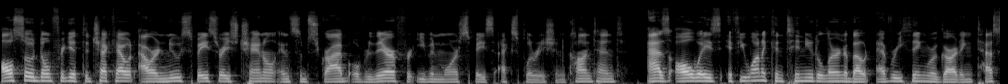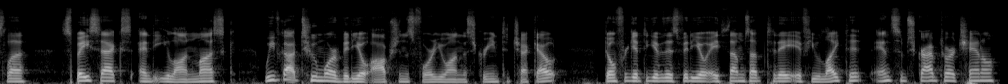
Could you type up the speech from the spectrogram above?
Also, don't forget to check out our new Space Race channel and subscribe over there for even more space exploration content. As always, if you want to continue to learn about everything regarding Tesla, SpaceX, and Elon Musk, we've got two more video options for you on the screen to check out. Don't forget to give this video a thumbs up today if you liked it, and subscribe to our channel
